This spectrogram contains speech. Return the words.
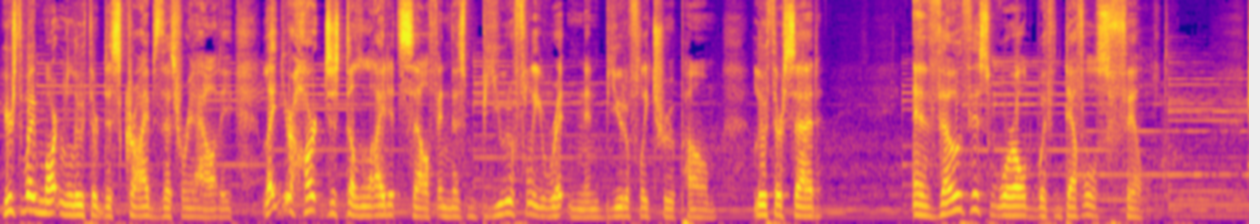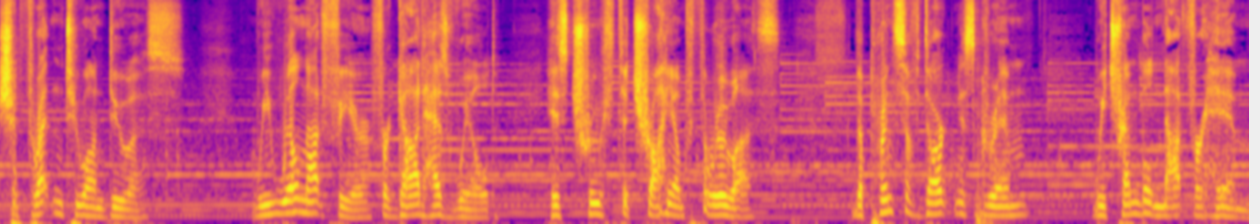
here's the way Martin Luther describes this reality. Let your heart just delight itself in this beautifully written and beautifully true poem. Luther said, And though this world with devils filled should threaten to undo us, we will not fear, for God has willed His truth to triumph through us. The Prince of Darkness grim, we tremble not for him.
